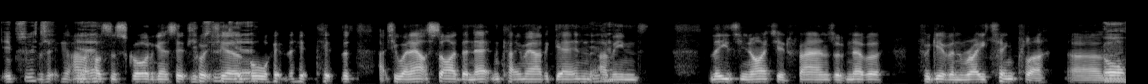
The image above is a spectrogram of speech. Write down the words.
Ipswich. Alan yeah. Hudson scored against Ipswich. Ipswich yeah, the ball hit the hit, hit the actually went outside the net and came out again. Yeah. I mean, Leeds United fans have never forgiven Ray Tinkler, um, oh.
